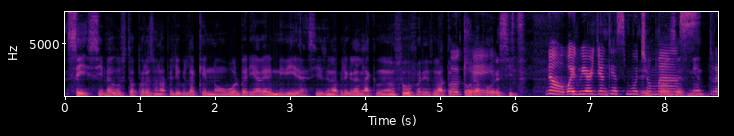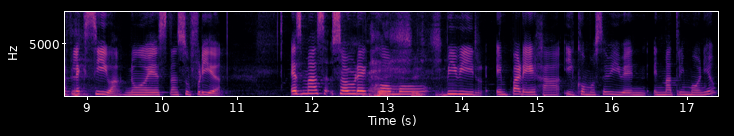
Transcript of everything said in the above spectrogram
Sí, sí me gustó, pero es una película que no volvería a ver en mi vida. Sí, es una película en la que uno sufre, es una tortura, pobrecito. No, While We Are Young es mucho más reflexiva, no es tan sufrida. Es más sobre cómo vivir en pareja y cómo se vive en, matrimonio.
